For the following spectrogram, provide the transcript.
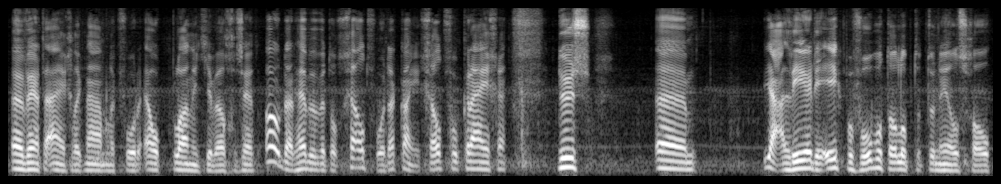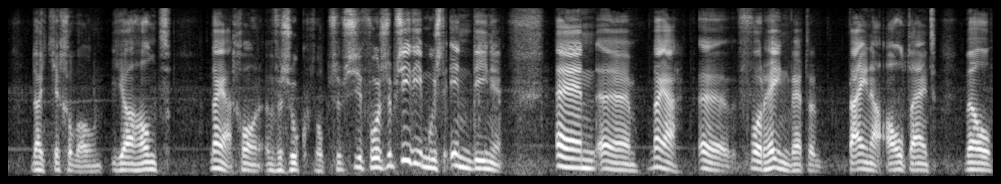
Er werd eigenlijk namelijk voor elk plannetje wel gezet, oh daar hebben we toch geld voor, daar kan je geld voor krijgen. Dus ehm, ja, leerde ik bijvoorbeeld al op de toneelschool dat je gewoon je hand, nou ja, gewoon een verzoek op subsidie, voor subsidie moest indienen. En ehm, nou ja, eh, voorheen werd er bijna altijd wel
